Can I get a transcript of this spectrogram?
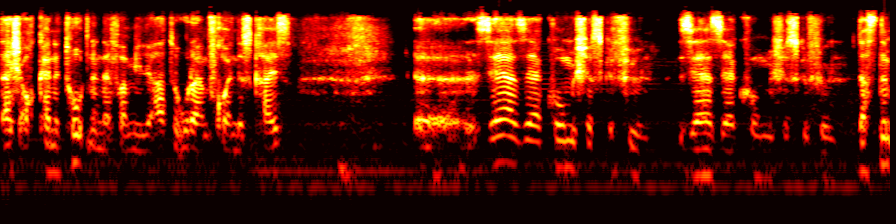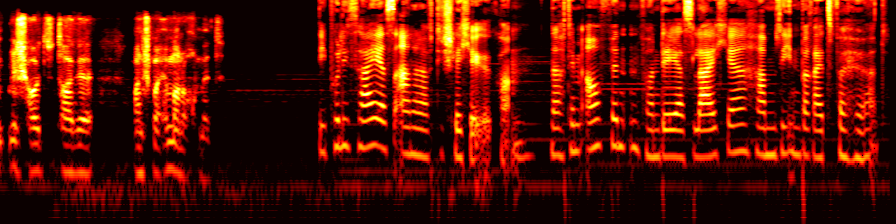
da ich auch keine Toten in der Familie hatte oder im Freundeskreis. Äh, sehr, sehr komisches Gefühl. Sehr, sehr komisches Gefühl. Das nimmt mich heutzutage manchmal immer noch mit. Die Polizei ist Arnold auf die Schliche gekommen. Nach dem Auffinden von Deas Leiche haben sie ihn bereits verhört.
